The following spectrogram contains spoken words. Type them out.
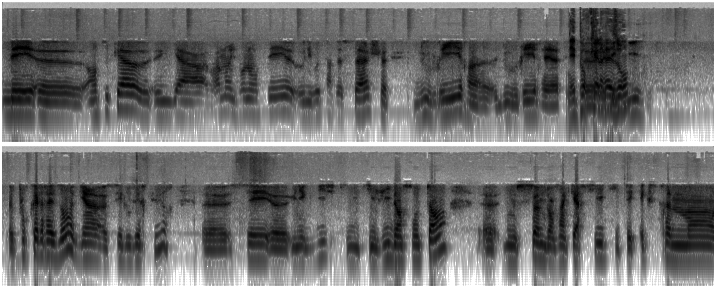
mais euh, en tout cas, euh, il y a vraiment une volonté au niveau de Saint-Eustache d'ouvrir, d'ouvrir. Et pour quelle raison? Pour quelle raison? Eh bien, euh, c'est l'ouverture. Euh, c'est une église qui, qui, vit dans son temps. nous sommes dans un quartier qui était extrêmement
